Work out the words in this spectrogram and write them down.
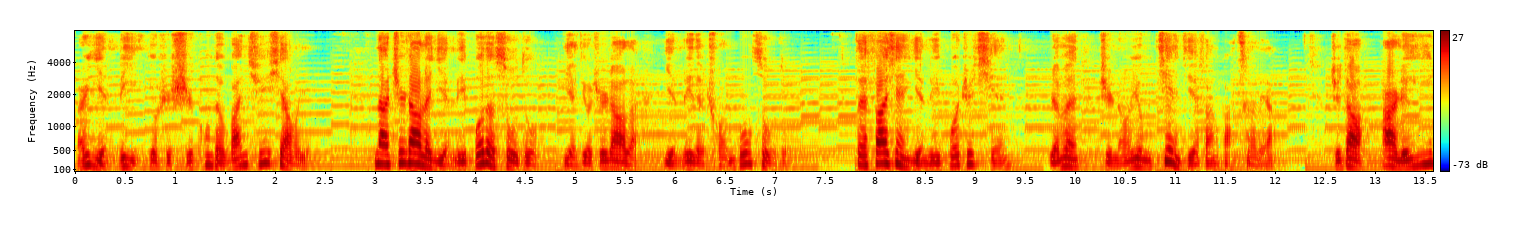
而引力又是时空的弯曲效应，那知道了引力波的速度。也就知道了引力的传播速度。在发现引力波之前，人们只能用间接方法测量。直到2016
